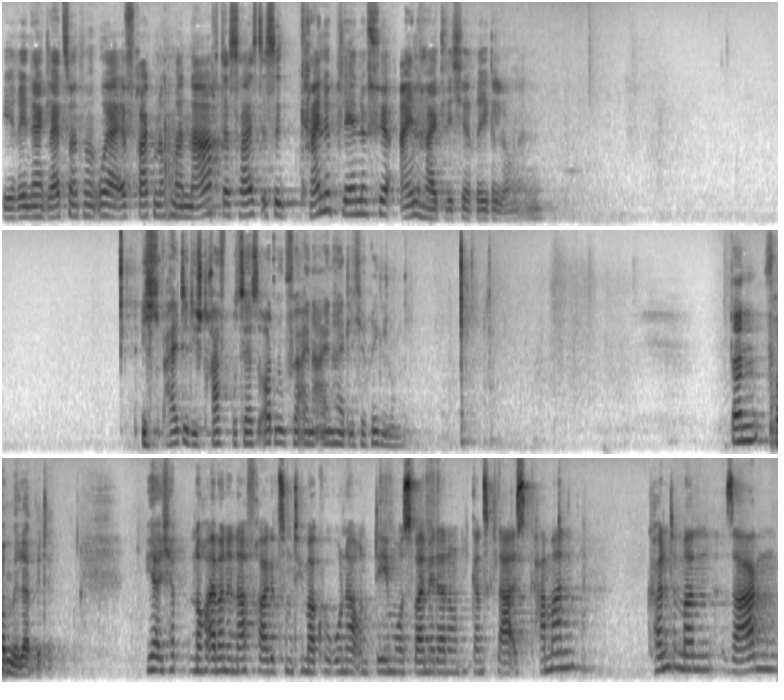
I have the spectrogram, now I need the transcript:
Verena Gleitzmann vom ORF fragt nochmal nach. Das heißt, es sind keine Pläne für einheitliche Regelungen. Ich halte die Strafprozessordnung für eine einheitliche Regelung. Dann Frau Müller, bitte. Ja, ich habe noch einmal eine Nachfrage zum Thema Corona und Demos, weil mir da noch nicht ganz klar ist. Kann man, könnte man sagen,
